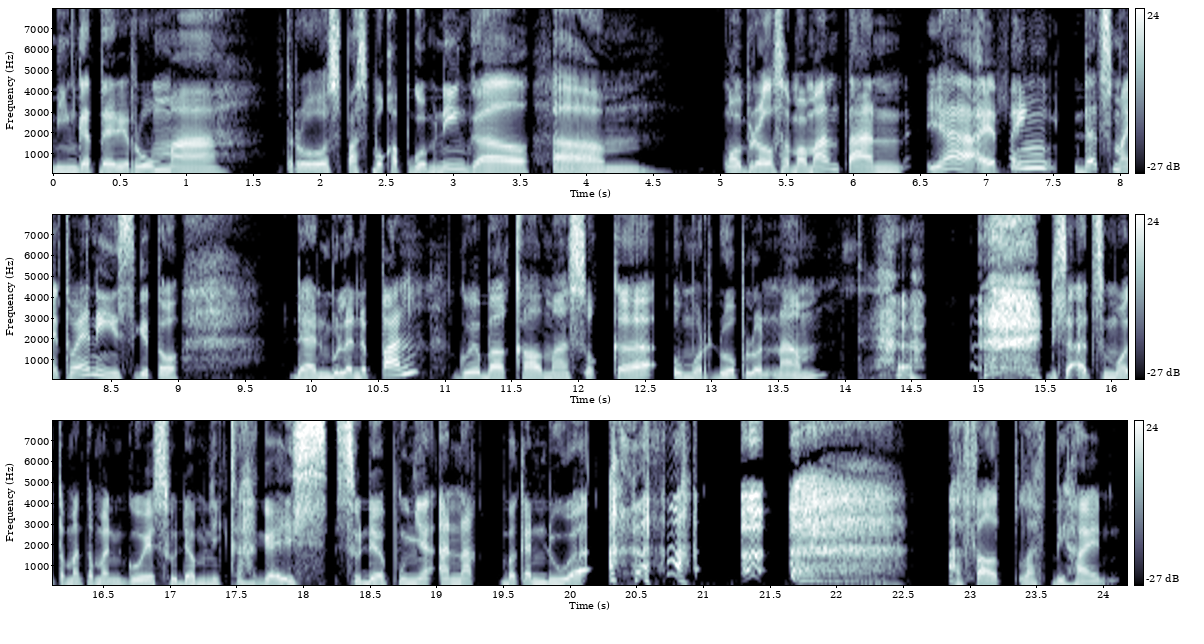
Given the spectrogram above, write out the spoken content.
Minggat dari rumah terus pas bokap gue meninggal um, ngobrol sama mantan, ya yeah, I think that's my twenties gitu. Dan bulan depan gue bakal masuk ke umur 26. Di saat semua teman-teman gue sudah menikah guys, sudah punya anak bahkan dua. I felt left behind.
